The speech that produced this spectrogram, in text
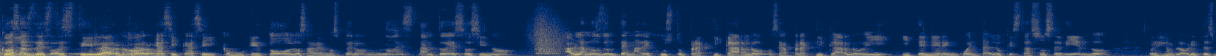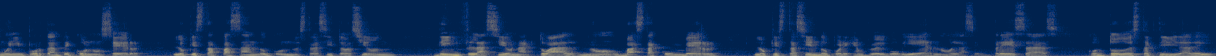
cosas de este estilo, ¿no? Casi, casi como que todo lo sabemos, pero no es tanto eso, sino hablamos de un tema de justo practicarlo, o sea, practicarlo y, y tener en cuenta lo que está sucediendo. Por ejemplo, ahorita es muy importante conocer lo que está pasando con nuestra situación de inflación actual, ¿no? Basta con ver lo que está haciendo, por ejemplo, el gobierno, las empresas, con toda esta actividad del,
